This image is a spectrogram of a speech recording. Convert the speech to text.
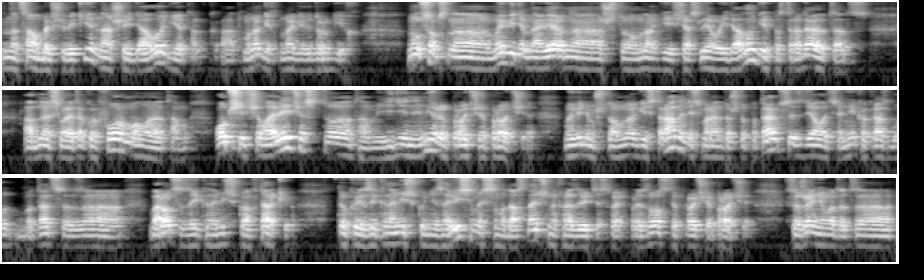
национал-большевики, наша идеология так, от многих-многих других. Ну, собственно, мы видим, наверное, что многие сейчас левые идеологии пострадают от одной своей такой формулы, там, общее человечество, там, единый мир и прочее, прочее. Мы видим, что многие страны, несмотря на то, что пытаются сделать, они как раз будут пытаться за... бороться за экономическую автаркию. Только за экономическую независимость, самодостаточных развития своих производств и прочее, прочее. К сожалению, вот это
